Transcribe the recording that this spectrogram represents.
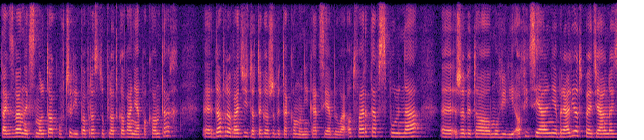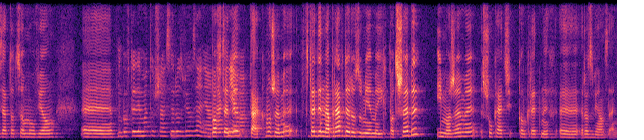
tak zwanych smoltoków, czyli po prostu plotkowania po kątach, e, doprowadzić do tego, żeby ta komunikacja była otwarta, wspólna, e, żeby to mówili oficjalnie, brali odpowiedzialność za to, co mówią. No bo wtedy ma to szansę rozwiązania. Bo tak? wtedy, tak, możemy, wtedy naprawdę rozumiemy ich potrzeby, i możemy szukać konkretnych y, rozwiązań.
